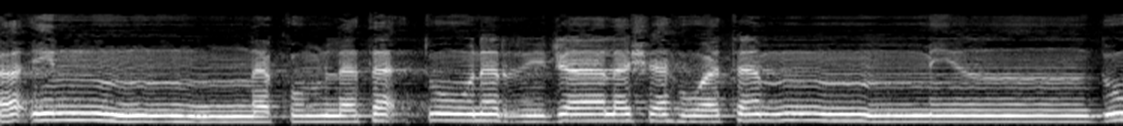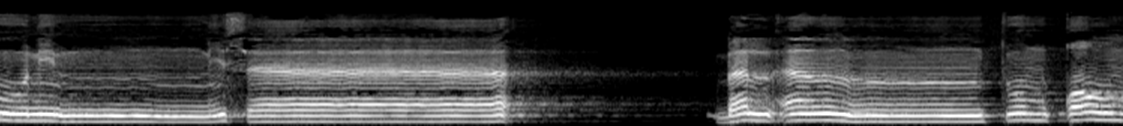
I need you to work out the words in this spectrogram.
أَئِنَّكُمْ لَتَأْتُونَ الرِّجَالَ شَهْوَةً مِّن دُونِ النِّسَاءِ ۚ بَلْ أَنتُمْ قَوْمٌ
